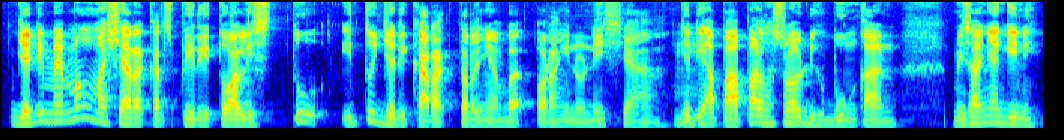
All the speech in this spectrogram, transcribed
jadi memang masyarakat spiritualis itu itu jadi karakternya orang Indonesia. Jadi apa-apa selalu dihubungkan. Misalnya gini,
